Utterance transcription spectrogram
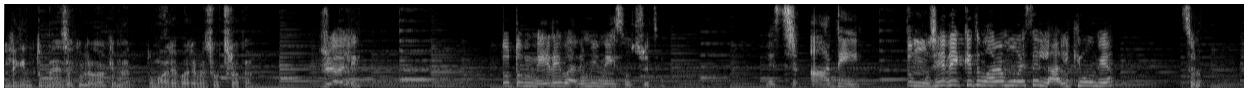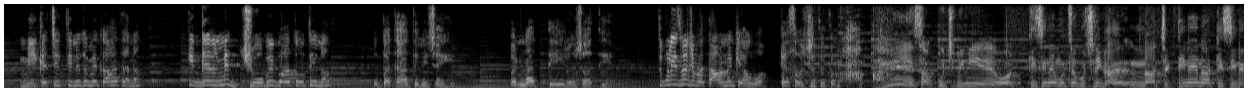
लेकिन तुम्हें ऐसा क्यों लगा कि मैं तुम्हारे बारे में सोच रहा था? रियली तो तुम मेरे बारे में नहीं सोच रही थी? मिस्टर आदि तो मुझे देख के तुम्हारा मुँह ऐसे लाल क्यों हो गया? सुनो मीका चित्ती ने तुम्हें कहा था ना कि दिल में जो भी बात होती है ना वो बता देनी चाहिए वरना देर हो जाती है। तो प्लीज़ मुझे बताओ ना क्या हुआ? क्या सोच रहे थे तुम? अरे ऐसा कुछ भी नहीं है और किसी ने मुझसे कुछ नहीं कहा ना चिट्टी ने ना किसी ने।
